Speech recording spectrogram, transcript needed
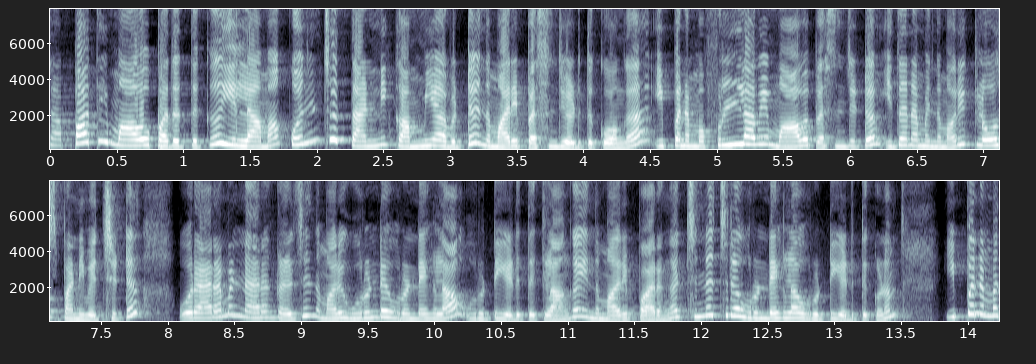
சப்பாத்தி மாவு பதத்துக்கு இல்லாமல் கொஞ்சம் தண்ணி கம்மியாக விட்டு இந்த மாதிரி பிசைஞ்சு எடுத்துக்கோங்க. இப்போ நம்ம ஃபுல்லாகவே மாவை பிசைஞ்சிட்டோம். இதை நம்ம இந்த மாதிரி க்ளோஸ் பண்ணி வச்சுட்டு ஒரு அரை மணி நேரம் கழித்து இந்த மாதிரி உருண்டை உருண்டைகளாக உருட்டி எடுத்துக்கலாங்க. இந்த மாதிரி பாருங்கள் சின்ன சின்ன உருண்டைகளாக உருட்டி எடுத்துக்கணும். இப்போ நம்ம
